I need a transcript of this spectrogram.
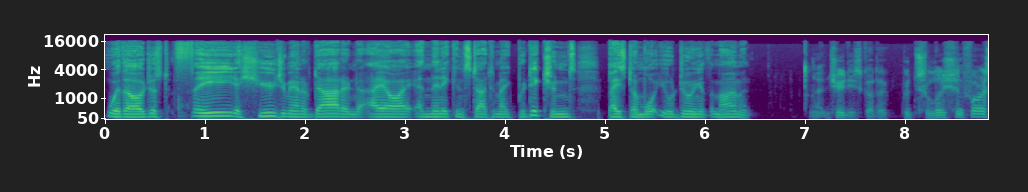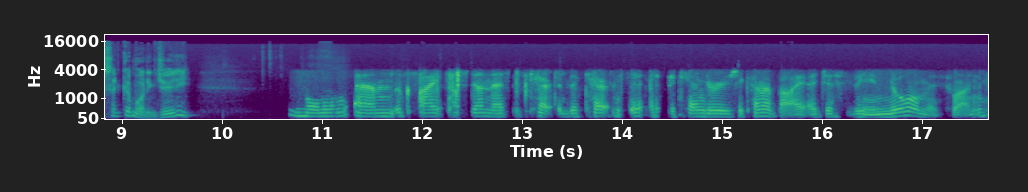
where they'll just feed a huge amount of data into AI and then it can start to make predictions based on what you're doing at the moment. Uh, Judy's got a good solution for us. Good morning, Judy. Morning. Um, look, I, have done that. The, car, the, car, the kangaroos you come by are just the enormous ones.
